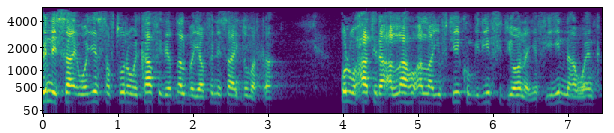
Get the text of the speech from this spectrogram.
Nisaai wayastaftuuna way kaa fidya dalbayaan fi dumarka qul waxaa tidhaa allahu allah yuftiikum idiin fidyoonaya fiihinna haweenka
